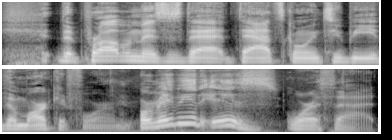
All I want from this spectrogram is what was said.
The problem is, is that that's going to be the market for him. Or maybe it is worth that.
